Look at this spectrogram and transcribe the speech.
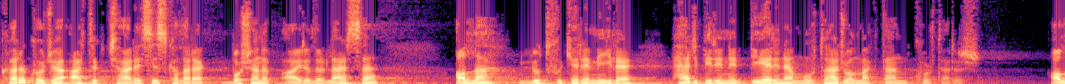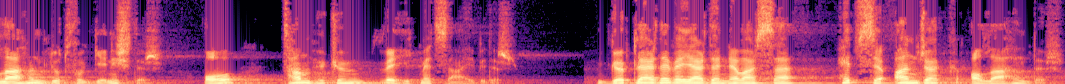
karı koca artık çaresiz kalarak boşanıp ayrılırlarsa, Allah lütfu keremiyle her birini diğerine muhtaç olmaktan kurtarır. Allah'ın lütfu geniştir. O, tam hüküm ve hikmet sahibidir. Göklerde ve yerde ne varsa hepsi ancak Allah'ındır.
